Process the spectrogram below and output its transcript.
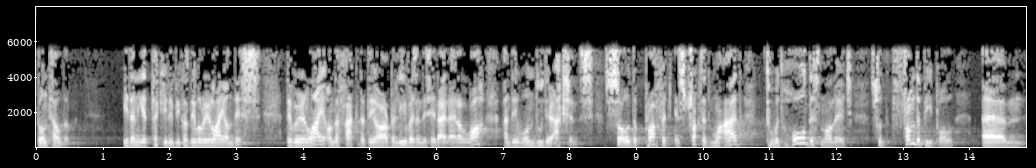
don't tell them. إِذَنْ يَتَّكِلُوا Because they will rely on this. They will rely on the fact that they are believers and they say La ilaha illallah and they won't do their actions. So the Prophet instructed Mu'ad to withhold this knowledge so from the people um,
